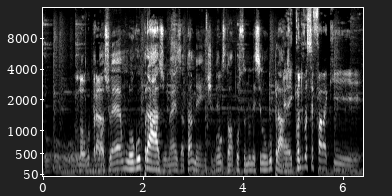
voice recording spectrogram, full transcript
o, o, longo prazo. negócio é um longo prazo, né? Exatamente. Né? Eles estão apostando nesse longo prazo. É, e quando você fala que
